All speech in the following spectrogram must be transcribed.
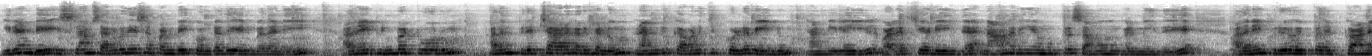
இரண்டு இஸ்லாம் சர்வதேச பண்பை கொண்டது என்பதனை அதனை பின்பற்றுவோரும் அதன் பிரச்சாரகர்களும் நன்கு கவனத்தில் கொள்ள வேண்டும். அந்நிலையில் வளர்ச்சியடைந்த நாகரிகமுற்ற சமூகங்கள் மீது அதனை பிரயோகிப்பதற்கான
